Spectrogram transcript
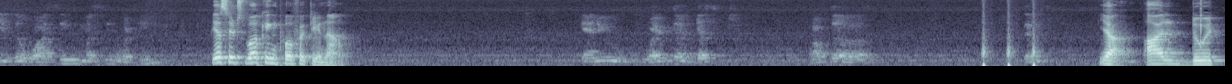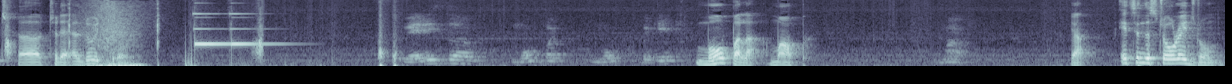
Is the washing machine working? Yes, it's working perfectly now. Can you wipe the dust of the shelf? Yeah, I'll do it uh, today. I'll do it today. Where is the mop, mop bucket? Mopala, mop. Mop. Yeah, it's in the storage room.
